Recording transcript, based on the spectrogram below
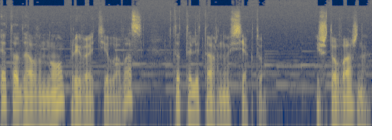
это давно превратило вас в тоталитарную секту. И что важно,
